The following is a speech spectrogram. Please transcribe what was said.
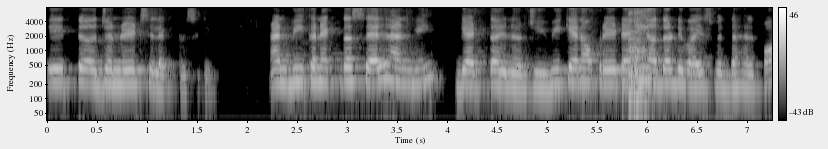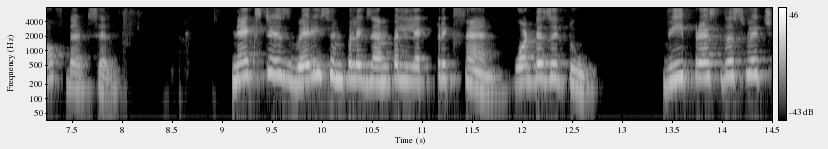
it uh, generates electricity and we connect the cell and we get the energy we can operate any other device with the help of that cell next is very simple example electric fan what does it do we press the switch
